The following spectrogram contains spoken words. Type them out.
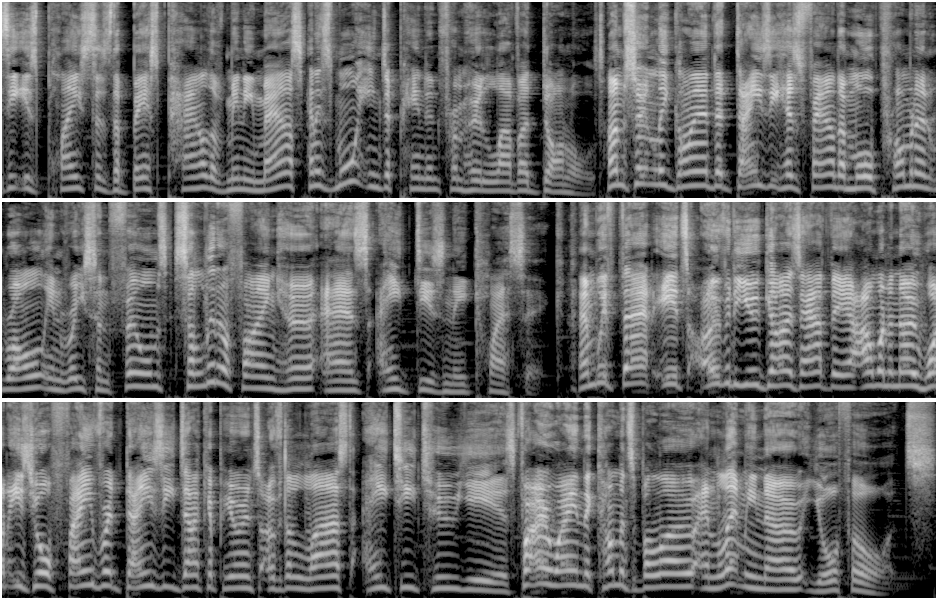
Daisy is placed as the best pal of Minnie Mouse and is more independent from her lover Donald. I'm certainly glad that Daisy has found a more prominent role in recent films, solidifying her as a Disney classic. And with that, it's over to you guys out there. I want to know what is your favourite Daisy Duck appearance over the last 82 years. Fire away in the comments below and let me know your thoughts.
